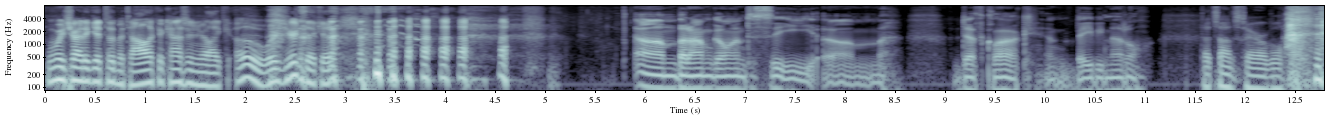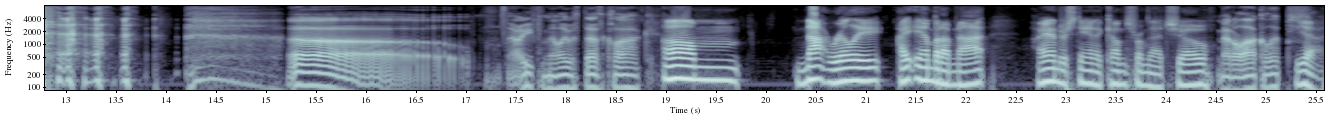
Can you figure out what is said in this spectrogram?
when we try to get to the Metallica concert, and you're like, "Oh, where's your ticket?" um, but I'm going to see um, Dethklok and Baby Metal. that sounds terrible. Uh, are you familiar with Dethklok? Um, not really. I am, but I'm not. I understand it comes from that show. Metalocalypse. Yeah,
